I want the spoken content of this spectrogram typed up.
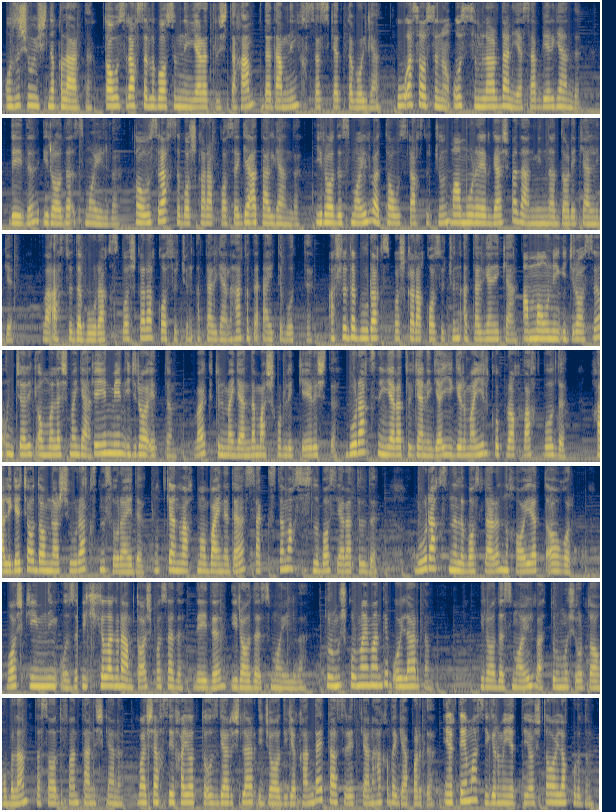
o'zi shu ishni qilardi. Tovus raqsi libosimning yaratilishida ham dadamning hissasi katta bo'lgan. U asosini o'z simlaridan yasab bergandi. Deydi iroda ismoilova. Tovus raqsi boshqa raqqosaga atalgandi. Iroda ismoilova tovus raqsi uchun ma'mura ergashevadan minnatdor ekanligi va aslida bu raqs boshqa raqqos uchun atalgani haqida aytib o'tdi. Aslida bu raqs boshqa raqqos uchun atalgan ekan ammo uning ijrosi unchalik ommalashmagan. Keyin men ijro etdim va kutilmaganda mashhurlikka erishdi. Bu raqsning yaratilganiga yigirma yil ko'proq vaqt bo'ldi. Haligacha odamlar shu raqsni so'raydi. O'tgan vaqt mobaynida sakkizta maxsus libos yaratildi. Bu raqsni liboslari nihoyatda og'ir. Bosh kiyimning o'zi ikki kilogramm tosh bosadi deydi iroda ismoilova. Turmush qurmayman deb o'ylardim. Iroda ismoilova turmush o'rtog'i bilan tasodifan tanishgani va shaxsiy hayotda o'zgarishlar ijodiga qanday ta'sir etgani haqida gapirdi. Erta emas yigirma yetti yoshda oila qurdim.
